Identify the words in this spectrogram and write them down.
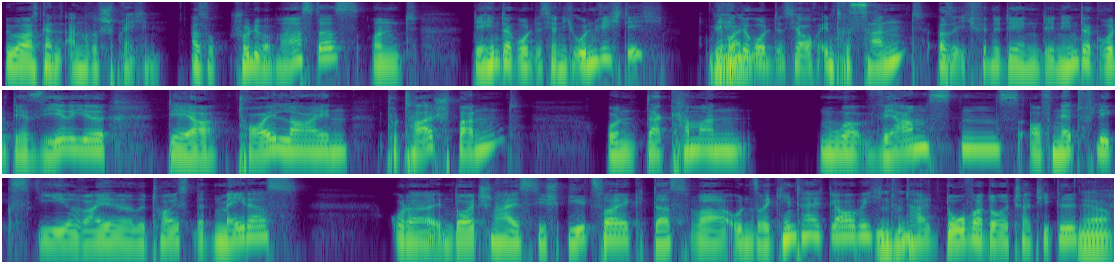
über was ganz anderes sprechen. Also schon über Masters und der Hintergrund ist ja nicht unwichtig. Der Hintergrund ist ja auch interessant. Also ich finde den, den Hintergrund der Serie, der Toyline total spannend. Und da kann man nur wärmstens auf Netflix die Reihe The Toys That Made Us oder im Deutschen heißt sie Spielzeug. Das war unsere Kindheit, glaube ich. Mhm. Total doofer deutscher Titel. Ja.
